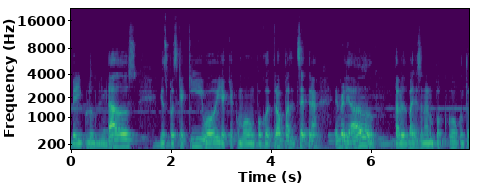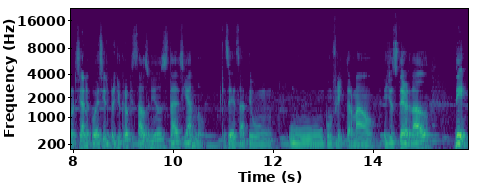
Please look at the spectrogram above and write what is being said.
vehículos blindados. Y después que aquí voy y aquí acomodo un poco de tropas, etc. En realidad, tal vez vaya a sonar un poco controversial lo que voy a decir, pero yo creo que Estados Unidos está deseando que se desate un, un conflicto armado. Ellos de verdad Di,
